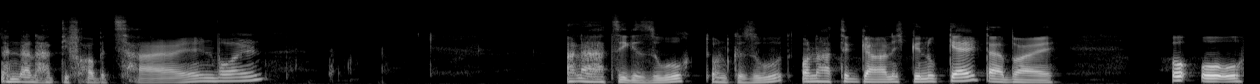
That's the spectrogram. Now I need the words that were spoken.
Und dann hat die Frau bezahlen wollen. Dann hat sie gesucht und gesucht und hatte gar nicht genug Geld dabei. Oh oh,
